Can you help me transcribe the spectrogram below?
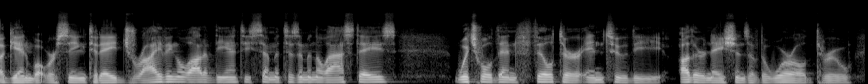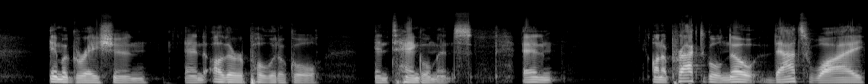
again, what we're seeing today, driving a lot of the anti Semitism in the last days, which will then filter into the other nations of the world through immigration and other political entanglements. And on a practical note, that's why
